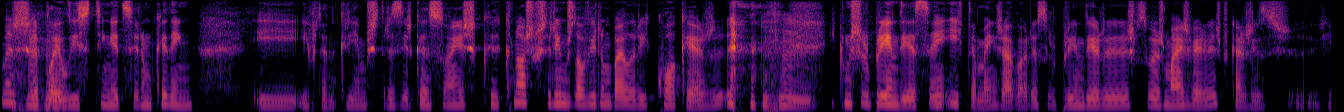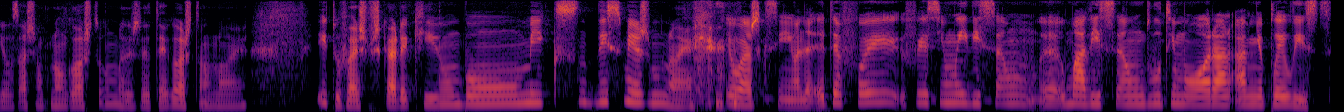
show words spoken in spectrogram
mas a playlist tinha de ser um bocadinho. E, e, portanto, queríamos trazer canções que, que nós gostaríamos de ouvir num bailarico qualquer e que nos surpreendessem e também, já agora, surpreender as pessoas mais velhas, porque às vezes eh, eles acham que não gostam, mas até gostam, não é? E tu vais buscar aqui um bom mix disso mesmo, não é? Eu acho que sim, olha, até foi, foi assim uma edição, eh, uma adição de última hora à, à minha playlist.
